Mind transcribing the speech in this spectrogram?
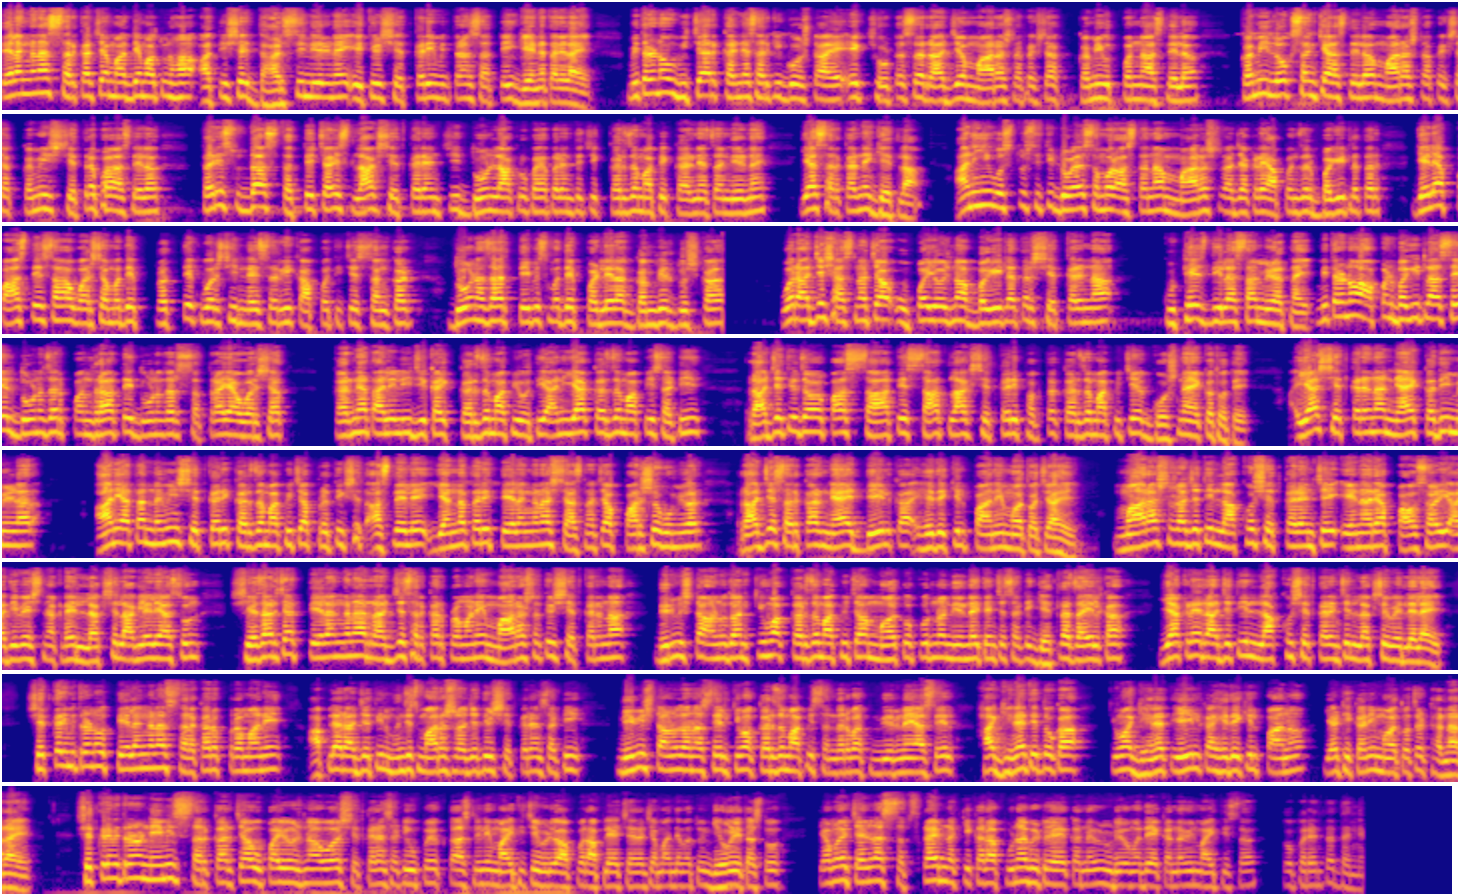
तेलंगणा सरकारच्या माध्यमातून हा अतिशय धाडसी निर्णय येथील शेतकरी मित्रांसाठी घेण्यात आलेला आहे. मित्रांनो विचार करण्यासारखी गोष्ट आहे. एक छोटंसं राज्य महाराष्ट्रापेक्षा कमी उत्पन्न असलेलं कमी लोकसंख्या असलेलं महाराष्ट्रापेक्षा कमी क्षेत्रफळ असलेलं तरी सुद्धा सत्तेचाळीस लाख शेतकऱ्यांची दोन लाख रुपयापर्यंतची कर्जमाफी करण्याचा निर्णय या सरकारने घेतला. आणि ही वस्तुस्थिती डोळ्यासमोर असताना महाराष्ट्र राज्याकडे आपण जर बघितलं तर गेल्या पाच ते सहा वर्षामध्ये प्रत्येक वर्षी नैसर्गिक आपत्तीचे संकट दोन हजार तेवीसमध्ये पडलेला गंभीर दुष्काळ व राज्य शासनाच्या उपाययोजना बघितल्या तर शेतकऱ्यांना कुठेच दिलासा मिळत नाही. मित्रांनो आपण बघितलं असेल दोन हजार पंधरा ते दोन हजार सतरा या वर्षात करण्यात आलेली जी काही कर्जमाफी होती आणि या कर्जमाफीसाठी राज्यातील जवळपास सहा ते सात लाख शेतकरी फक्त कर्जमाफीची घोषणा ऐकत होते. या शेतकऱ्यांना न्याय कधी मिळणार? आणि आता नवीन शेतकरी कर्जमाफीच्या प्रतीक्षेत असलेले यांना तरी तेलंगणा शासनाच्या पार्श्वभूमीवर राज्य सरकार न्याय देईल का हे देखील पाहणे महत्त्वाचे आहे. महाराष्ट्र राज्यातील लाखो शेतकऱ्यांचे येणाऱ्या पावसाळी अधिवेशनाकडे लक्ष लागलेले असून शेजारच्या तेलंगणा राज्य सरकारप्रमाणे महाराष्ट्रातील शेतकऱ्यांना निर्विष्ट अनुदान किंवा कर्जमाफीचा महत्त्वपूर्ण निर्णय त्यांच्यासाठी घेतला जाईल का? याकडे राज्यातील लाखो शेतकऱ्यांचे लक्ष वेधलेले आहे. शेतकरी मित्रांनो तेलंगणा सरकारप्रमाणे आपल्या राज्यातील म्हणजेच महाराष्ट्र राज्यातील शेतकऱ्यांसाठी निविष्ट अनुदान असेल किंवा कर्जमाफी संदर्भात निर्णय असेल हा घेण्यात येतो का? किंवा घेण्यात येईल का? हे देखील पाहणं या ठिकाणी महत्वाचं ठरणार आहे. शेतकरी मित्रांनो नेहमीच सरकारच्या उपाययोजना व शेतकऱ्यांसाठी उपयुक्त असलेली माहितीचे व्हिडिओ आपण आपल्या या चॅनलच्या माध्यमातून घेऊन येत असतो. त्यामुळे चॅनलला सबस्क्राईब नक्की करा. पुन्हा भेटूया एका नवीन व्हिडिओमध्ये एका नवीन माहितीसह. तोपर्यंत धन्यवाद.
